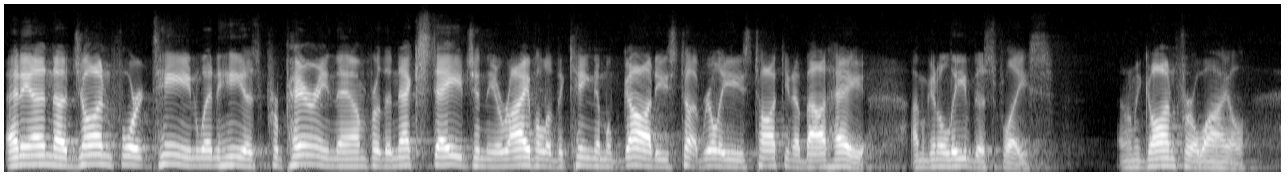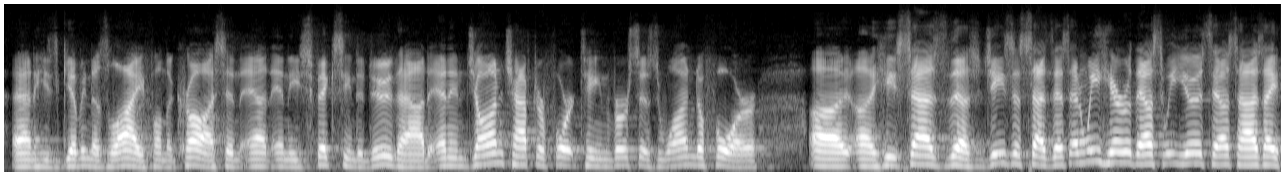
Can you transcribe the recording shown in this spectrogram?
And in uh, John 14, when he is preparing them for the next stage in the arrival of the kingdom of God, he's ta- really he's talking about, hey, I'm going to leave this place. I'm going to be gone for a while. And he's giving his life on the cross, and, and, and he's fixing to do that. And in John chapter 14, verses 1 to 4, uh, uh, he says this. Jesus says this, and we hear this, we use this as a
